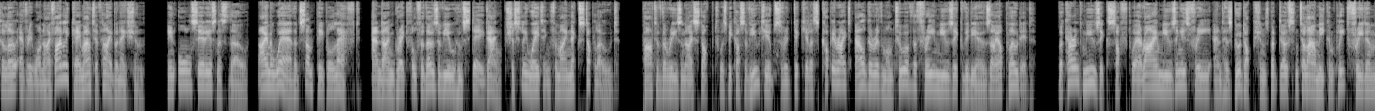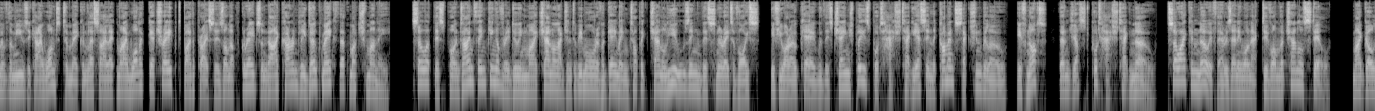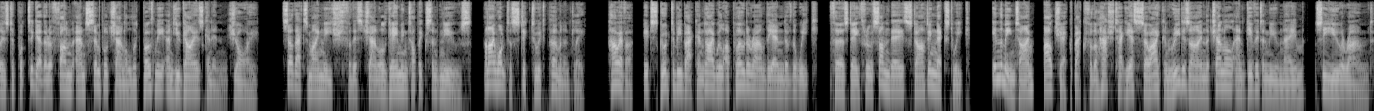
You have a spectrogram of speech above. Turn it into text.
Hello everyone I finally came out of hibernation. In all seriousness though, I am aware that some people left, and I'm grateful for those of you who stayed anxiously waiting for my next upload. Part of the reason I stopped was because of YouTube's ridiculous copyright algorithm on two of the three music videos I uploaded. The current music software I'm using is free and has good options but doesn't allow me complete freedom of the music I want to make unless I let my wallet get raped by the prices on upgrades and I currently don't make that much money. So at this point I'm thinking of redoing my channel again to be more of a gaming topic channel using this narrator voice. If you are okay with this change please put hashtag yes in the comment section below, if not, then just put hashtag no so I can know if there is anyone active on the channel still. My goal is to put together a fun and simple channel that both me and you guys can enjoy. So that's my niche for this channel gaming topics and news, and I want to stick to it permanently. However, it's good to be back and I will upload around the end of the week, Thursday through Sunday starting next week. In the meantime, I'll check back for the hashtag yes so I can redesign the channel and give it a new name, see you around.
